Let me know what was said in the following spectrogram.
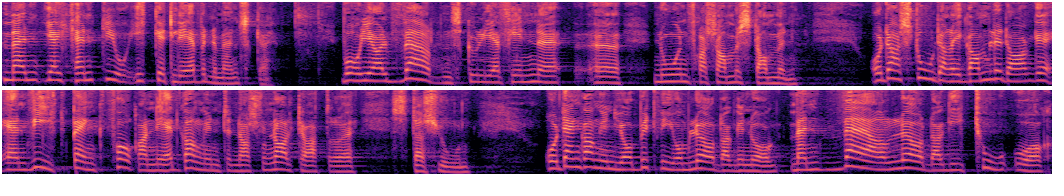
Men jeg kjente jo ikke et levende menneske. Hvor i all verden skulle jeg finne eh, noen fra samme stammen? Og da sto der i gamle dager en hvit benk foran nedgangen til Nationaltheatret stasjon. Og den gangen jobbet vi om lørdagen òg, men hver lørdag i to år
